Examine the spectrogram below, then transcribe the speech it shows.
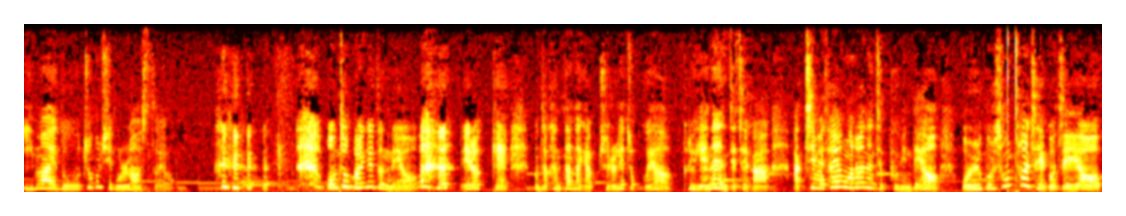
이마에도 조금씩 올라왔어요. 엄청 빨개졌네요. 이렇게 먼저 간단하게 압출을 해줬고요. 그리고 얘는 이제 제가 아침에 사용을 하는 제품인데요. 얼굴 솜털 제거제예요.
